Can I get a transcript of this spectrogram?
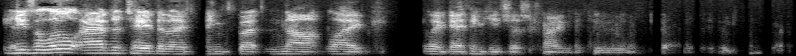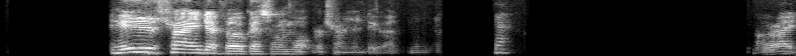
He's a little agitated, I think, but not like like I think he's just trying to. He's just trying to focus on what we're trying to do at the moment. all right.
